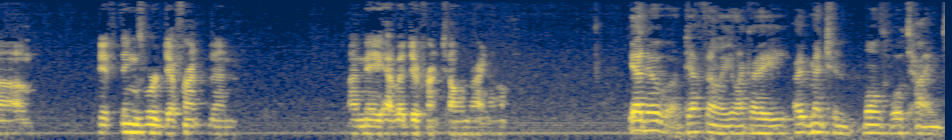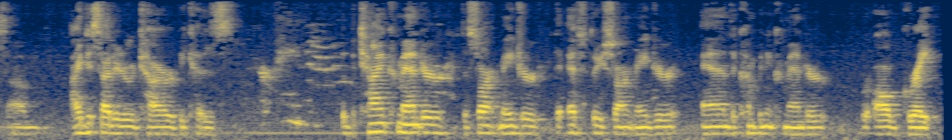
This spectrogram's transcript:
Um, if things were different, then I may have a different tone right now. Yeah, no, definitely. Like I, I've mentioned multiple times, um, I decided to retire because the battalion commander, the sergeant major, the S3 sergeant major, and the company commander were all great.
